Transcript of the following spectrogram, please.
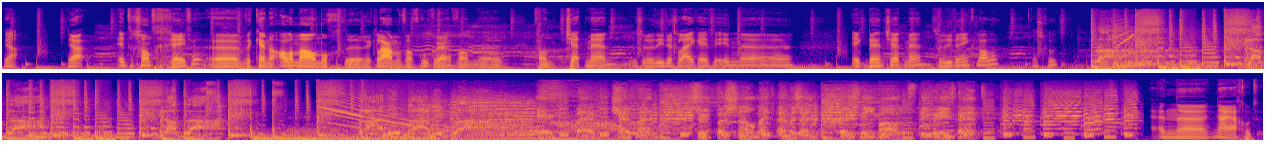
Ja. Ja, interessant gegeven. Uh, we kennen allemaal nog de reclame van vroeger, hè, van, uh, van Chatman. Zullen we die er gelijk even in? Uh, ik ben Chatman. Zullen we die erin knallen? Dat is goed. Bla bla bla. Bla. Ik ben Chatman. Supersnel met MSN. Er is niemand die me niet kent. En nou ja, goed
